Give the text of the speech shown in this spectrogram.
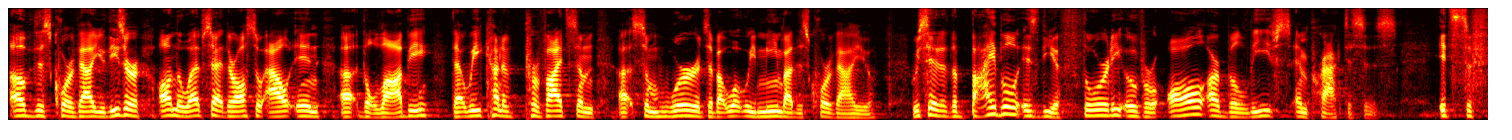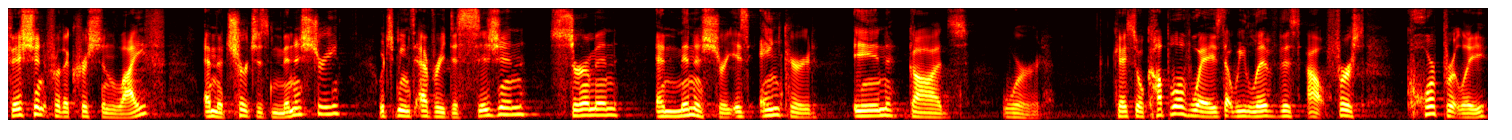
of this core value. These are on the website. They're also out in uh, the lobby that we kind of provide some, uh, some words about what we mean by this core value. We say that the Bible is the authority over all our beliefs and practices. It's sufficient for the Christian life and the church's ministry, which means every decision, sermon, and ministry is anchored in God's word. Okay, so a couple of ways that we live this out. First, corporately,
